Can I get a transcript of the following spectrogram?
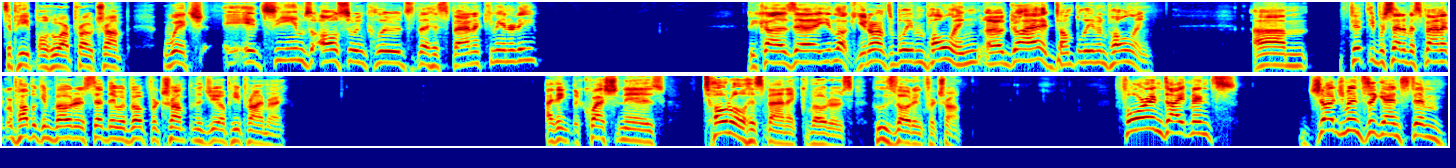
to people who are pro Trump, which it seems also includes the Hispanic community. Because, uh, you- look, you don't have to believe in polling. Uh, go ahead, don't believe in polling. Um, 50% of Hispanic Republican voters said they would vote for Trump in the GOP primary. I think the question is total Hispanic voters who's voting for Trump. Four indictments, judgments against him.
